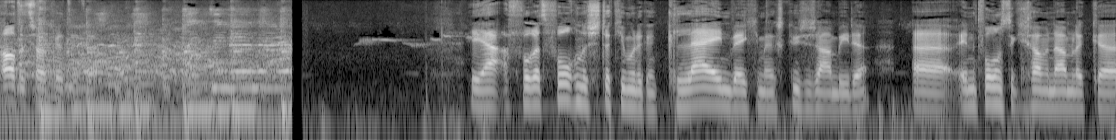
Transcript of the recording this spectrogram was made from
Altijd zo kut hè? Ja, voor het volgende stukje moet ik een klein beetje mijn excuses aanbieden. Eh, in het volgende stukje gaan we namelijk eh,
